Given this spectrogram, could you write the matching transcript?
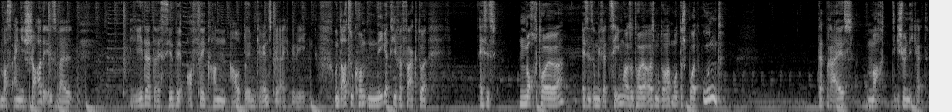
was eigentlich schade ist, weil jeder dressierte Affe kann ein Auto im Grenzbereich bewegen. Und dazu kommt ein negativer Faktor. Es ist noch teurer. Es ist ungefähr zehnmal so teuer als Motorradmotorsport und der Preis macht die Geschwindigkeit.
